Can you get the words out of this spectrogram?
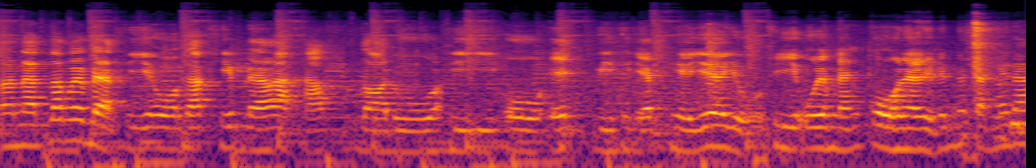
ตอนนั้นต้องไปแบก CEO ทักคลิปแล้วอะครับ รอดู CEO X VTF Player อยู่ CEO ยังแรงโกเลยเดี๋ยวเล่นด้วยกันไม่ได้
